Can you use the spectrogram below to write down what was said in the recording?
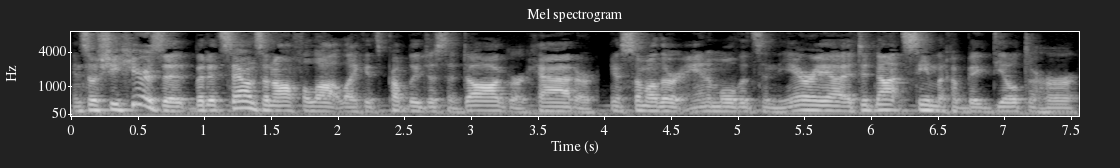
And so she hears it, but it sounds an awful lot like it's probably just a dog or a cat or you know, some other animal that's in the area. It did not seem like a big deal to her,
